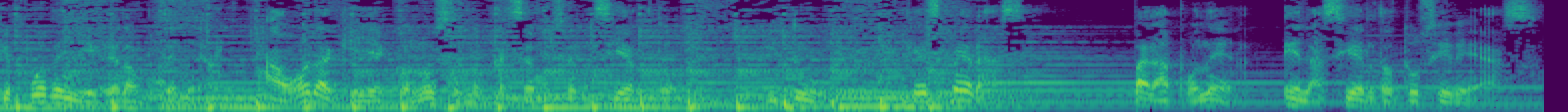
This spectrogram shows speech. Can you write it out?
que pueden llegar a obtener. Ahora que ya conoces lo que hacemos en acierto, ¿y tú qué esperas para poner el acierto tus ideas?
